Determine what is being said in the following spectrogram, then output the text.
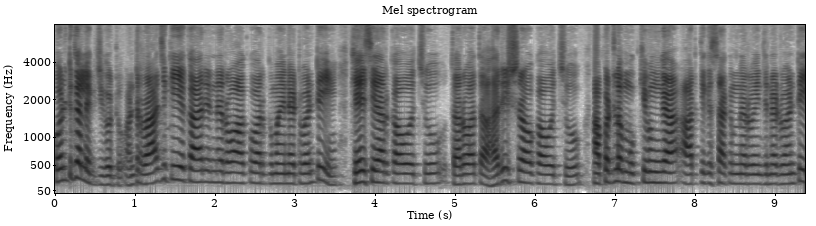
పొలిటికల్ ఎగ్జిక్యూటివ్ అంటే రాజకీయ కార్యనిర్వాహక వర్గమైనటువంటి కేసీఆర్ కావచ్చు తర్వాత హరీష్ రావు కావచ్చు అప్పట్లో ముఖ్యంగా ఆర్థిక శాఖను నిర్వహించినటువంటి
